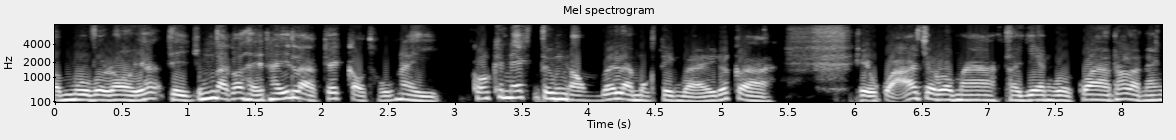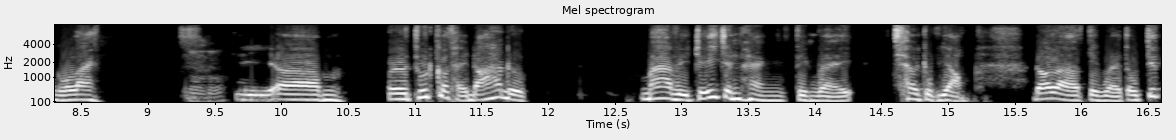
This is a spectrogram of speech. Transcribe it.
uh, mùa vừa rồi á, thì chúng ta có thể thấy là cái cầu thủ này có cái nét tương đồng với là một tiền vệ rất là hiệu quả cho Roma thời gian vừa qua đó là Nangolan. Uh-huh. thì um, Veretout có thể đá được ba vị trí trên hàng tiền vệ theo trục dọc. Đó là tiền vệ tổ chức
